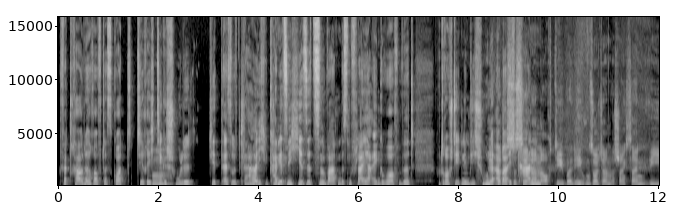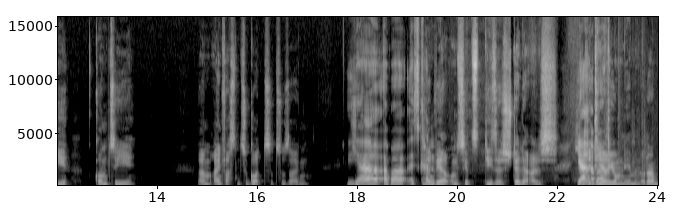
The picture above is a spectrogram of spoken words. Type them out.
vertraue darauf, dass Gott die richtige Hm. Schule dir, also klar, ich kann jetzt nicht hier sitzen und warten, bis ein Flyer eingeworfen wird, wo drauf steht, nimm die Schule, Ja, aber, aber das ich ist ja kann, dann auch die Überlegung, sollte dann wahrscheinlich sein, wie kommt sie am einfachsten zu Gott sozusagen. ja, aber es kann, Wenn wir uns jetzt diese Stelle als ja, aber Kriterium nehmen, oder?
